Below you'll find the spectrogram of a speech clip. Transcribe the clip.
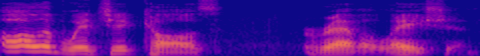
all of which it calls revelation.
